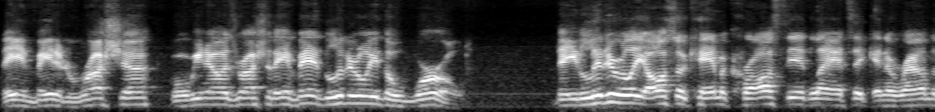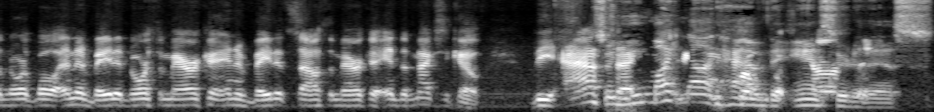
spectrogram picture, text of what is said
They invaded Russia, what we know as Russia. They invaded literally the world. They literally also came across the Atlantic and around the North Pole and invaded North America and invaded South America into Mexico. The Aztecs. So you might not have the answer to this.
